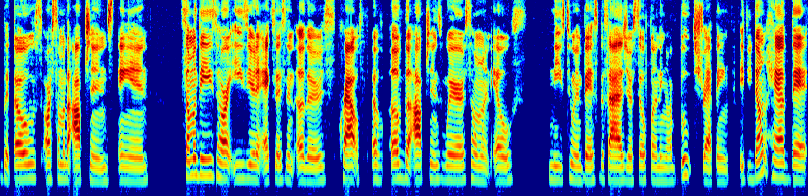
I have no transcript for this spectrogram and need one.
But those are some of the options and some of these are easier to access than others. Crowd of, of the options where someone else needs to invest besides your self funding or bootstrapping. If you don't have that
